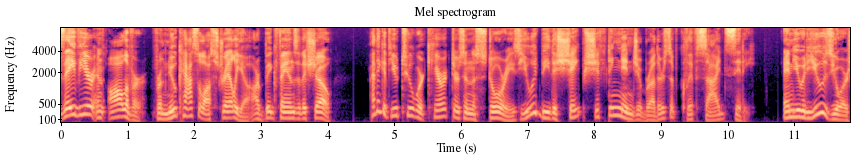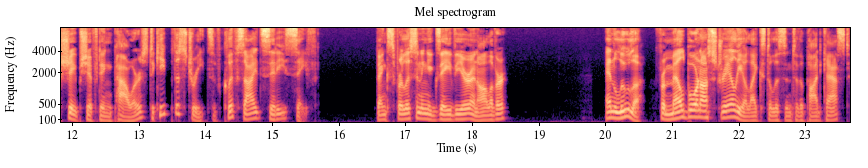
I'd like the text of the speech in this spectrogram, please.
Xavier and Oliver from Newcastle, Australia are big fans of the show. I think if you two were characters in the stories, you would be the shape shifting ninja brothers of Cliffside City. And you would use your shape shifting powers to keep the streets of Cliffside City safe. Thanks for listening, Xavier and Oliver. And Lula from Melbourne, Australia likes to listen to the podcast.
